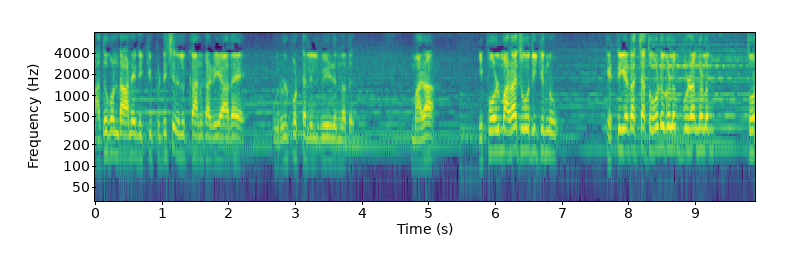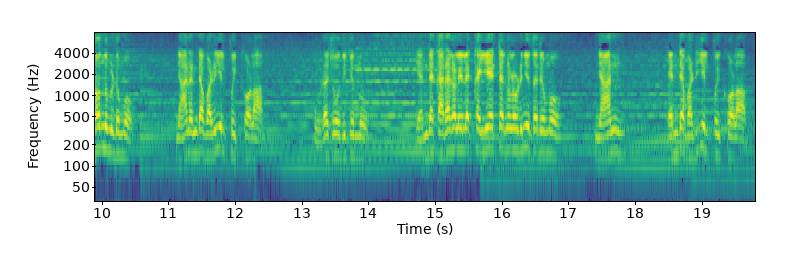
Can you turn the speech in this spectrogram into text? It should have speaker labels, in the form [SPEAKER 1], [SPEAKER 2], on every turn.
[SPEAKER 1] അതുകൊണ്ടാണ് എനിക്ക് പിടിച്ചു നിൽക്കാൻ കഴിയാതെ ഉരുൾപൊട്ടലിൽ വീഴുന്നത്. മഴ. ഇപ്പോൾ മഴ ചോദിക്കുന്നു. കെട്ടിയടച്ച തോടുകളും പുഴകളും തുറന്നു വിടുമോ ഞാൻ എന്റെ വഴിയിൽ പൊയ്ക്കോളാം. പുഴ ചോദിക്കുന്നു. എന്റെ കരകളിലെ കയ്യേറ്റങ്ങൾ ഒഴിഞ്ഞു തരുമോ ഞാൻ എന്റെ വഴിയിൽ പൊയ്ക്കോളാം.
